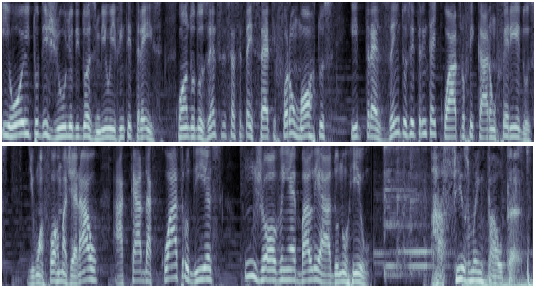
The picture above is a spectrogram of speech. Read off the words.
e 8 de julho de 2023, quando 267 foram mortos e 334 ficaram feridos. De uma forma geral, a cada quatro dias, um jovem é baleado no Rio. Racismo em pauta.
